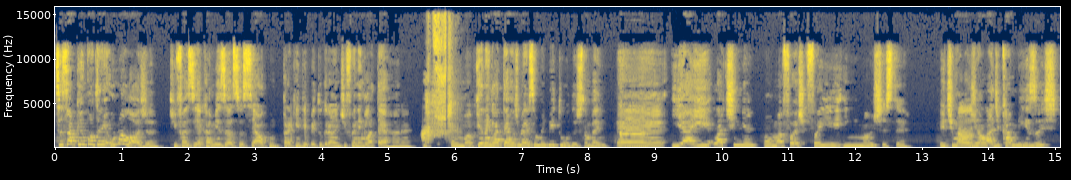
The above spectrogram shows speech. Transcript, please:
Você sabe que eu encontrei uma loja que fazia camisa social pra quem tem peito grande foi na Inglaterra, né? Uma. Porque na Inglaterra as mulheres são bem peitudas também. É, e aí lá tinha uma, foi, acho que foi em Manchester. E tinha uma Ah. lojinha lá de camisas.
